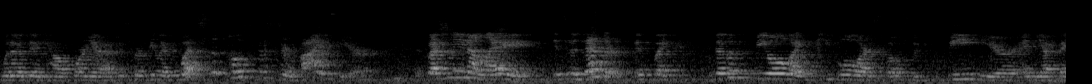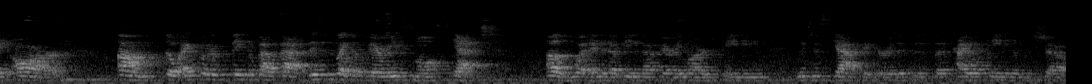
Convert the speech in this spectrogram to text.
when I was in California, of just sort of being like, what's supposed to survive here? Especially in LA, it's a desert. It's like it doesn't feel like people are supposed to be here, and yet they are. Um, so I sort of think about that. This is like a very small sketch of what ended up being that very large painting, which is Scab Picker. This is the title painting of the show.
